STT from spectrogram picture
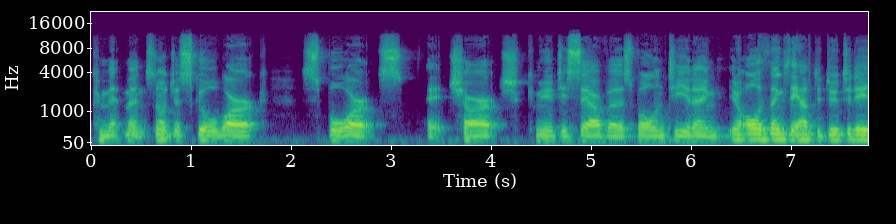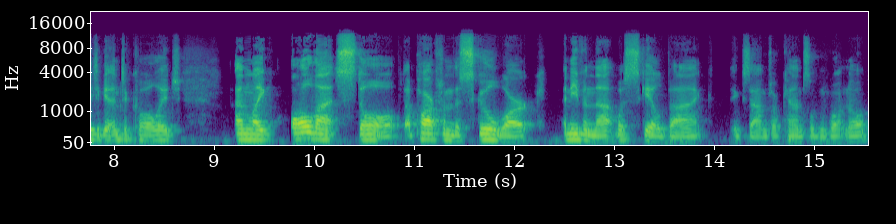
commitments, not just schoolwork, sports, uh, church, community service, volunteering, you know, all the things they have to do today to get into college. And like all that stopped, apart from the schoolwork, and even that was scaled back, exams were cancelled and whatnot.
